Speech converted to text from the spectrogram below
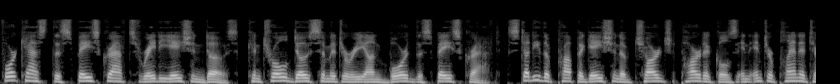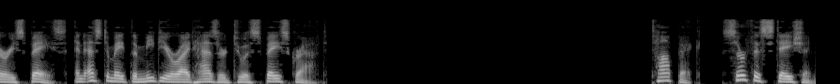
forecast the spacecraft's radiation dose, control dosimetry on board the spacecraft, study the propagation of charged particles in interplanetary space, and estimate the meteorite hazard to a spacecraft. Surface station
